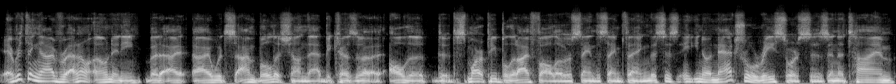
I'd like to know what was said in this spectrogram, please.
Everything I've read, I don't own any, but I, I would say I'm bullish on that because uh, all the, the smart people that I follow are saying the same thing. This is, you know, natural resources in a time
